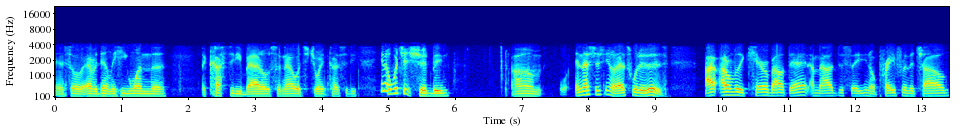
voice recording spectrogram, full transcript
and so evidently he won the the custody battle. So now it's joint custody, you know, which it should be. Um, and that's just you know that's what it is. I I don't really care about that. I mean, I'll just say you know pray for the child,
